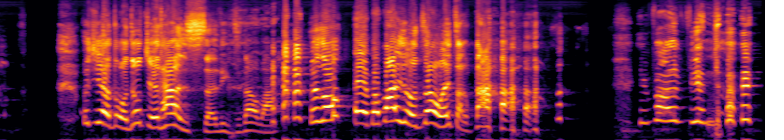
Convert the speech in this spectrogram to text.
我记得我就觉得他很神，你知道吗？他说：“哎、爸爸，你怎么知道我会长大？”你爸是变态？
